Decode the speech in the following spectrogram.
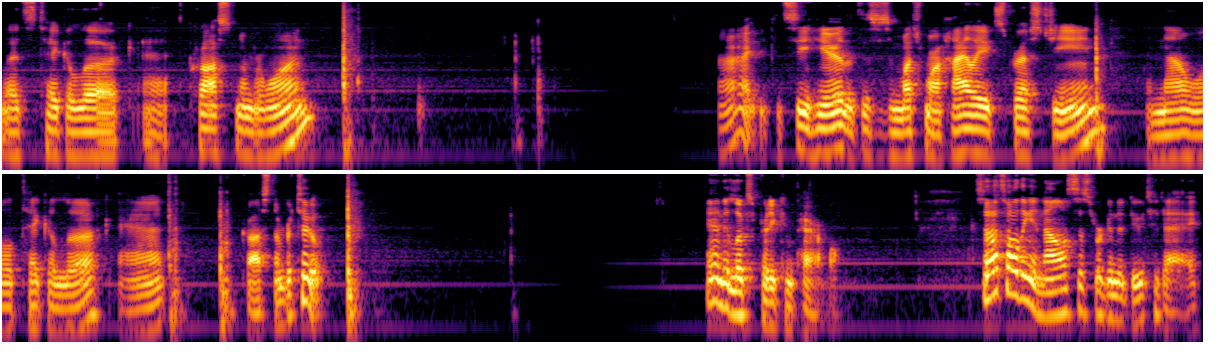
Let's take a look at cross number one. Alright, you can see here that this is a much more highly expressed gene. And now we'll take a look at cross number two. And it looks pretty comparable. So that's all the analysis we're going to do today,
